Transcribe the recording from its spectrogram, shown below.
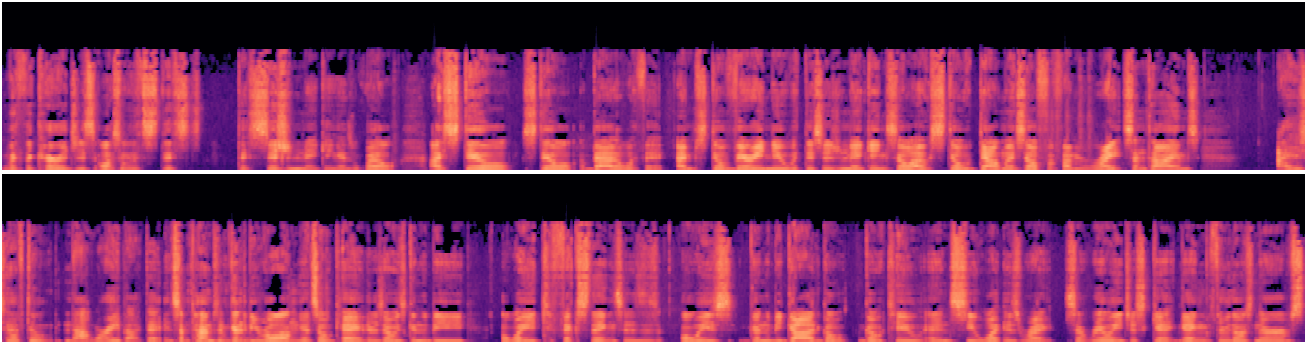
with the courage is also this this decision making as well. I still still battle with it. I'm still very new with decision making, so I still doubt myself if I'm right sometimes. I just have to not worry about that. Sometimes I'm going to be wrong. It's okay. There's always going to be a way to fix things. is always going to be God go go to and see what is right. So really, just get getting through those nerves.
